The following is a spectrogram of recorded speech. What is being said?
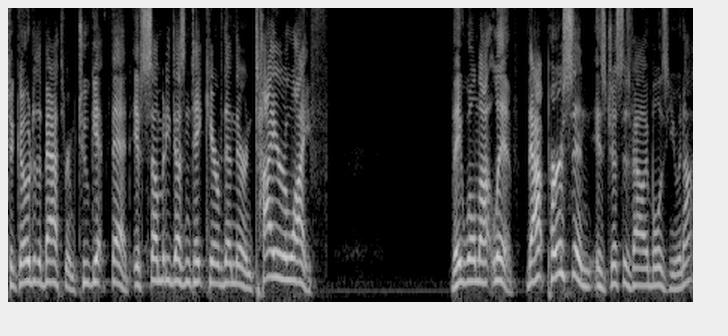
to go to the bathroom, to get fed. If somebody doesn't take care of them their entire life, they will not live. That person is just as valuable as you and I.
